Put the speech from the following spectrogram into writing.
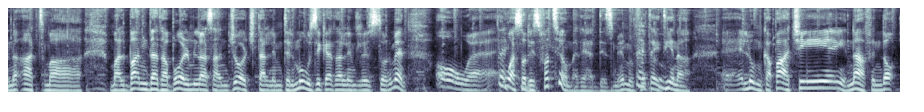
ingħaqadt mal-banda ta' Bormla San Ġorġ tgħallimt il-mużika, tgħallimt l-istrument u huwa sodisfazzjon meta jgħaddi ż-żmien minflok tgħid jiena Illum kapaċi naf indoq.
